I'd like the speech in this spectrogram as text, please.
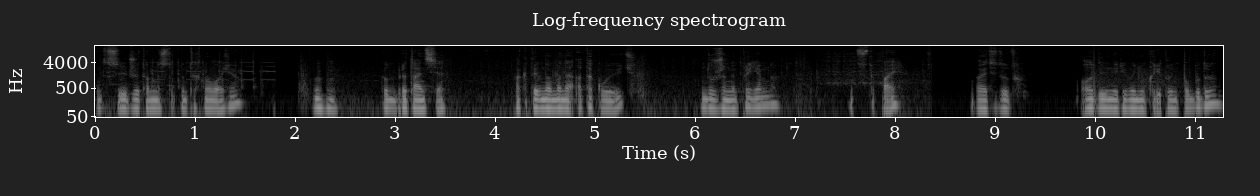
Досліджую там наступну технологію. Угу. Тут британці активно мене атакують. Дуже неприємно. Відступай. Давайте тут один рівень укріплень побудую.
